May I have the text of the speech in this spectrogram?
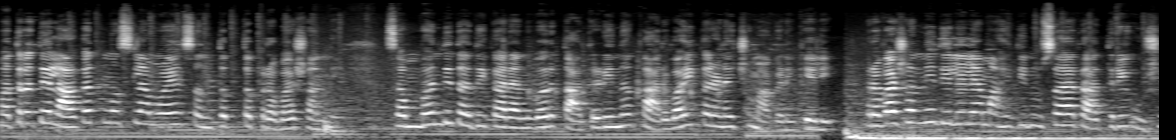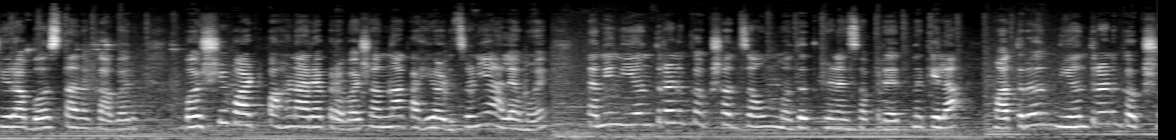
मात्र ते लागत नसल्यामुळे संतप्त प्रवाशांनी संबंधित अधिकाऱ्यांवर तातडीनं कारवाई करण्याची मागणी केली. प्रवाशांनी दिलेल्या माहितीनुसार रात्री उशिरा बस स्थानकावर बसची वाट पाहणाऱ्या प्रवाशांना काही अडचणी आल्यामुळे त्यांनी नियंत्रण कक्षात जाऊन मदत घेण्याचा प्रयत्न केला. मात्र नियंत्रण कक्ष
